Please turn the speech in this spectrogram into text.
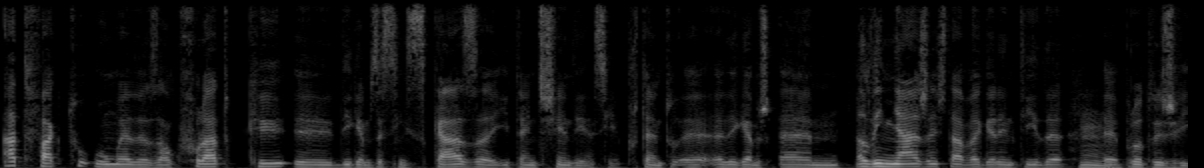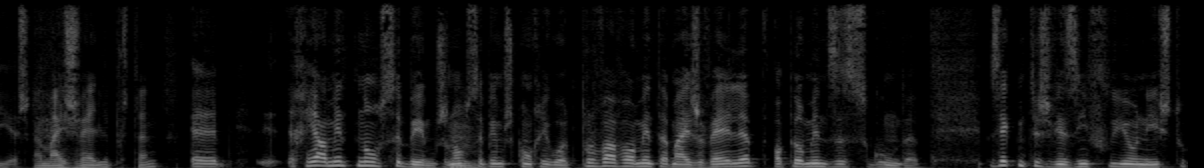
Há, de facto, uma das Alcoforato que, eh, digamos assim, se casa e tem descendência. Portanto, a, digamos, a, a, linhagem estava garantida hum. por outras vias. A mais velha, portanto? Realmente não o sabemos, não hum. o sabemos com rigor. Provavelmente a mais velha, ou pelo menos a segunda. Mas é que muitas vezes influíam nisto,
